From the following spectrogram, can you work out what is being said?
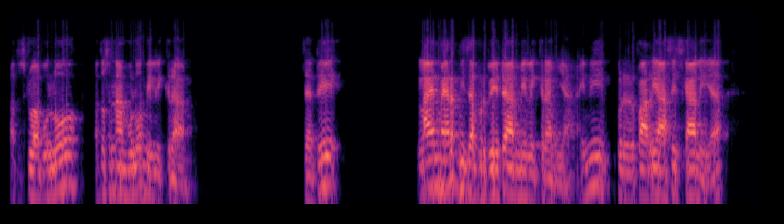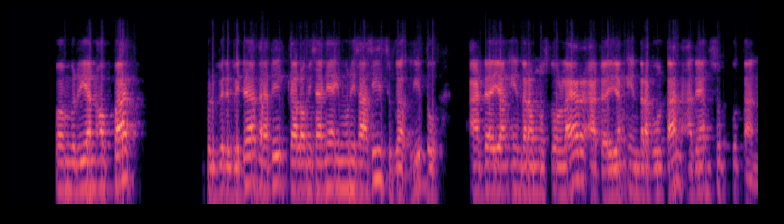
120, atau 60 mg. Jadi lain merek bisa berbeda miligramnya. Ini bervariasi sekali ya. Pemberian obat berbeda-beda tadi kalau misalnya imunisasi juga begitu. Ada yang intramuskuler, ada yang intrakutan, ada yang subkutan.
